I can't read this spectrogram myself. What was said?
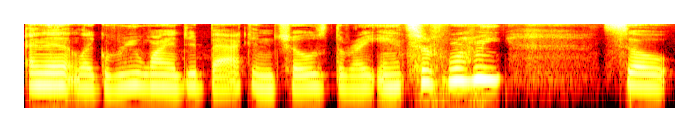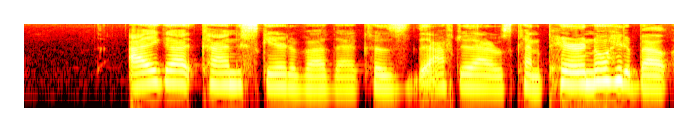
And then like rewinded back and chose the right answer for me. So I got kind of scared about that because after that I was kind of paranoid about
